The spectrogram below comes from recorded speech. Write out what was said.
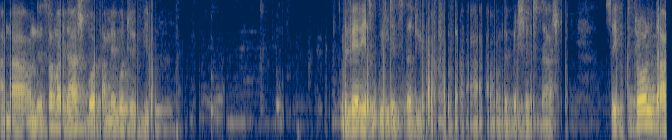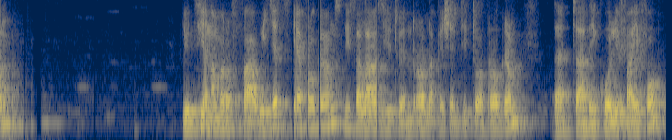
and uh, on the summary dashboard, I'm able to view the various widgets that we have the, uh, on the patient dashboard. So if I scroll down, you'd see a number of uh, widgets, care programs. This allows you to enroll a patient into a program that uh, they qualify for.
